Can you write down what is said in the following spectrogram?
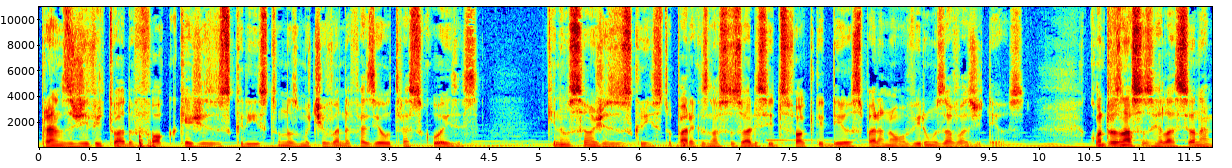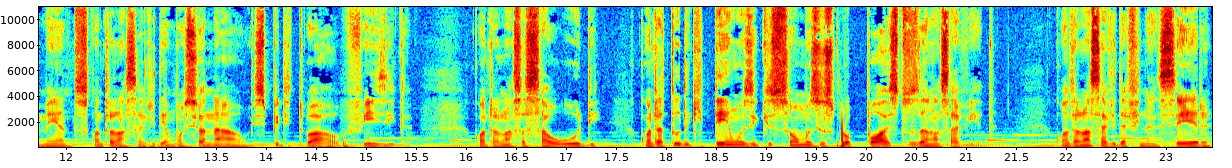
para nos desvirtuar do foco que é Jesus Cristo, nos motivando a fazer outras coisas que não são Jesus Cristo, para que os nossos olhos se desfoquem de Deus, para não ouvirmos a voz de Deus, contra os nossos relacionamentos, contra a nossa vida emocional, espiritual, física, contra a nossa saúde, contra tudo que temos e que somos e os propósitos da nossa vida contra a nossa vida financeira,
